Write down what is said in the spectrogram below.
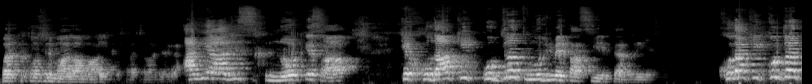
برکتوں سے مالا مال کرتا چلا جائے گا؟ آئیے آج اس نوٹ کے ساتھ کہ خدا کی قدرت مجھ میں تاثیر کر رہی ہے۔ خدا کی قدرت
